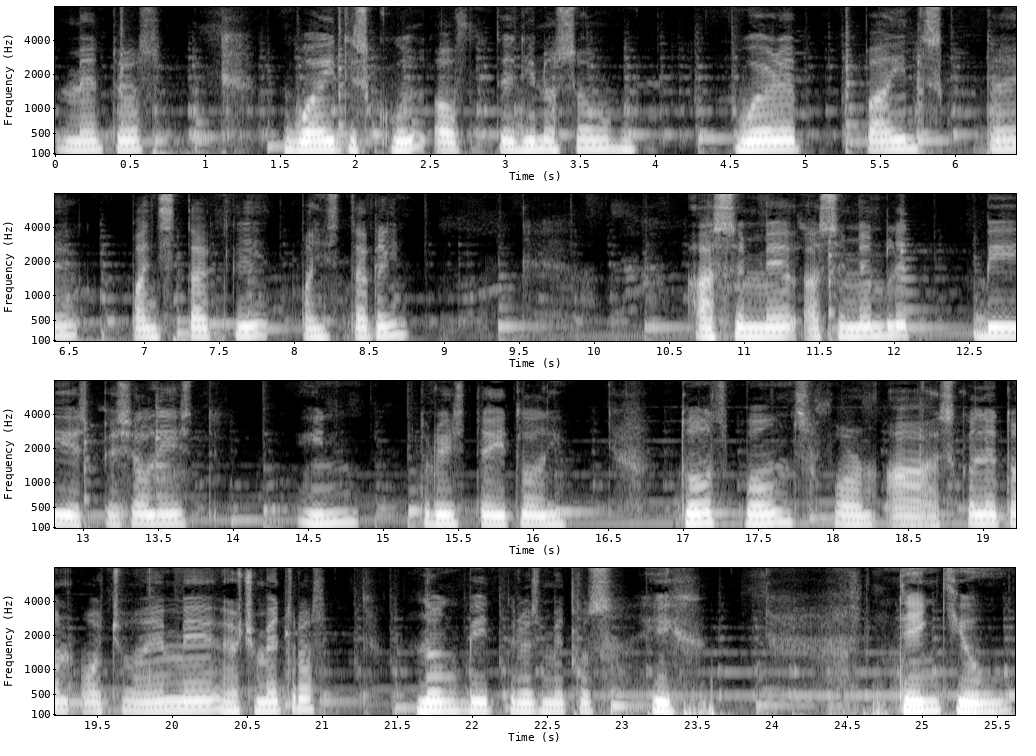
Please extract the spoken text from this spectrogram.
meters wide skull of the dinosaur were painstakingly, painstakingly assembled by specialists in Italy. Those bones form a skeleton 8, m, 8 metros long by 3 metros high. Thank you.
